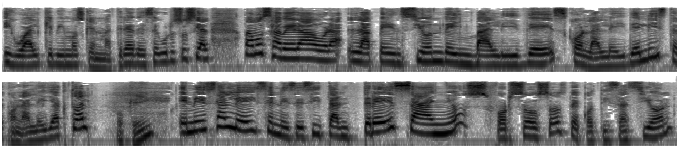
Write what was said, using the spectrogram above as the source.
igual que vimos que en materia de seguro social, vamos a ver ahora la pensión de invalidez con la ley de lista, con la ley actual. Okay. En esa ley se necesitan tres años forzosos de cotización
